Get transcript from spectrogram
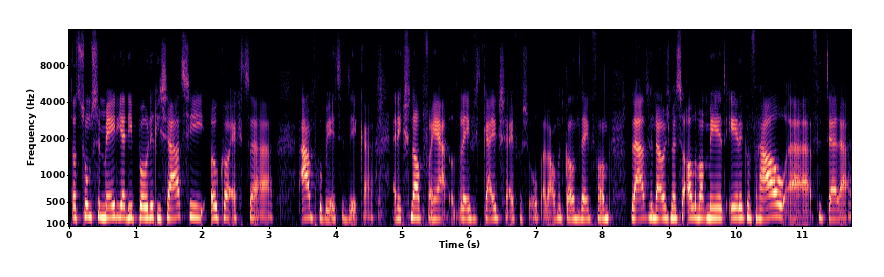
dat soms de media die polarisatie ook wel echt aan probeert te dikken. En ik snap van ja, dat levert kijkcijfers op. Aan de andere kant denk ik van laten we nou eens met z'n allen wat meer het eerlijke verhaal uh, vertellen.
